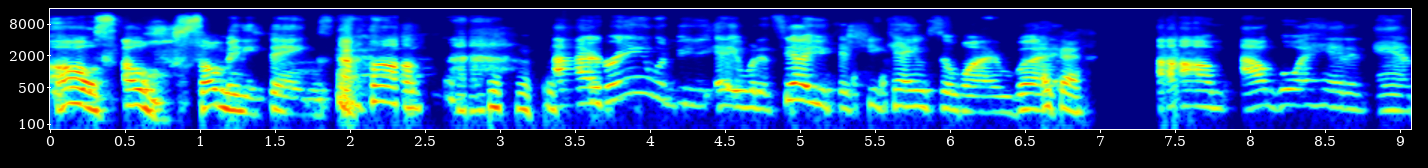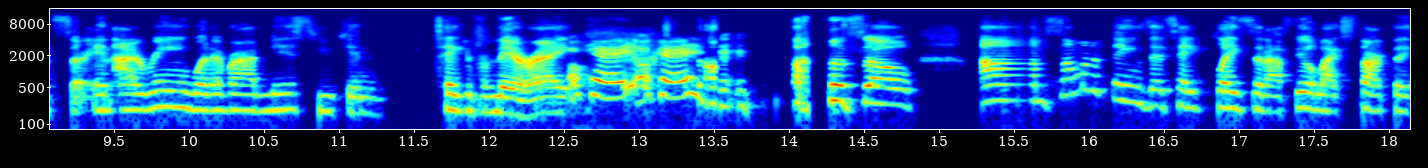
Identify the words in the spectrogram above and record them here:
Oh, oh, so many things. Um, Irene would be able to tell you because she came to one, but okay. um, I'll go ahead and answer. And Irene, whatever I miss, you can take it from there, right? Okay, okay. So, so um, some of the things that take place that I feel like start the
